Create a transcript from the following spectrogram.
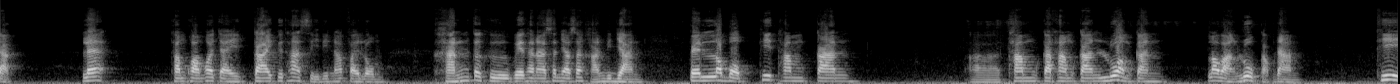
จักและทำความเข้าใจกายคือธาสี่ดินน้ำไฟลม ขันก็คือเวทนาสัญญาสังขารวิญญาณ เป็นระบบที่ทำการอ่าทำกระทำการร่วมกันระหว่างรูปกับนามที่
